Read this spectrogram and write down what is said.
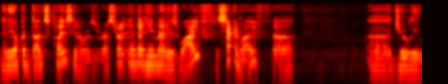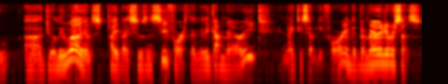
then he opened Doug's Place, you know, his restaurant. And then he met his wife, his second wife, uh, uh, Julie uh, Julie Williams, played by Susan Seaforth. And then he got married in 1974, and they've been married ever since.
